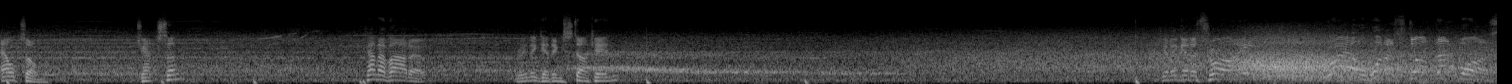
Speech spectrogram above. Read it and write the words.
Elton. Jackson. Cannavaro. Really getting stuck in. Giving it a try. Well, what a stop that was.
